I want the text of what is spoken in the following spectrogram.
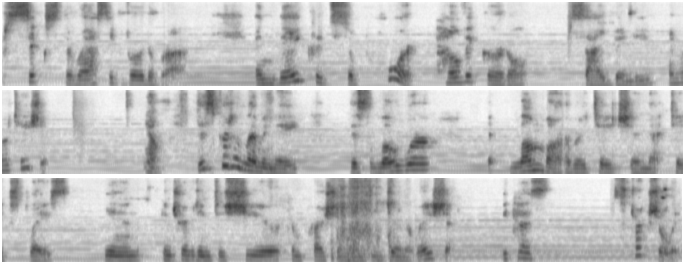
six thoracic vertebra, and they could support pelvic girdle, side bending, and rotation. Now, this could eliminate this lower lumbar rotation that takes place in contributing to shear, compression, and degeneration. Because structurally,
